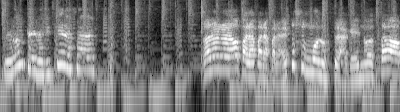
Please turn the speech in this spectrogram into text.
Pregunte lo que quiera, ¿sabes? No, no, no, no, para, para, para. Esto es un bonus track, ¿eh? no, estaba,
